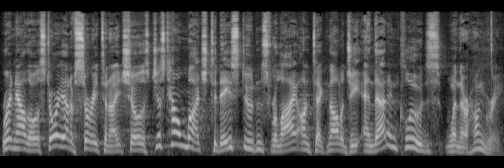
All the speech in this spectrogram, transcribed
Right now, though, a story out of Surrey tonight shows just how much today's students rely on technology, and that includes when they're hungry.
